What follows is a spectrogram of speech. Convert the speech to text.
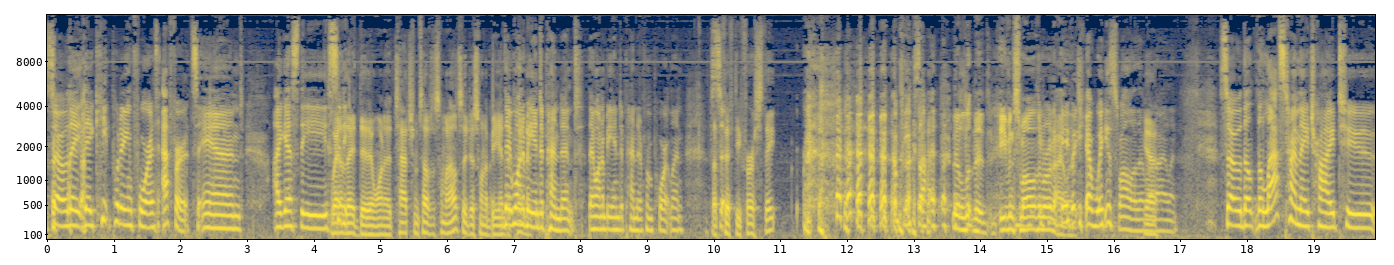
So they, they keep putting forth efforts. And I guess the Whether city. they do they want to attach themselves to someone else, or just want to be they independent. want to be independent. They want to be independent from Portland. That's So- fifty first state. Peaks Island. They're, they're even smaller than Rhode Island. yeah, way smaller than Yeah. Rhode Island. So the the last time they tried to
